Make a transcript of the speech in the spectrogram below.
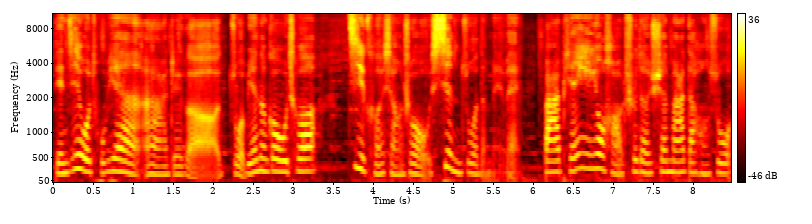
点击我图片啊，这个左边的购物车，即可享受现做的美味。把便宜又好吃的轩妈蛋黄酥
